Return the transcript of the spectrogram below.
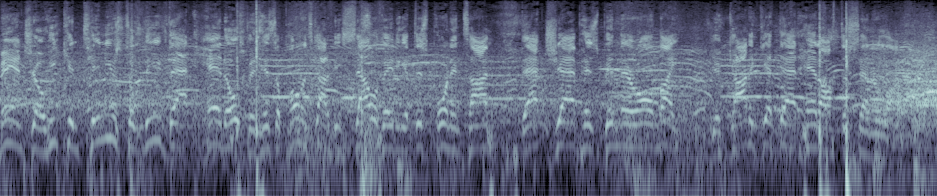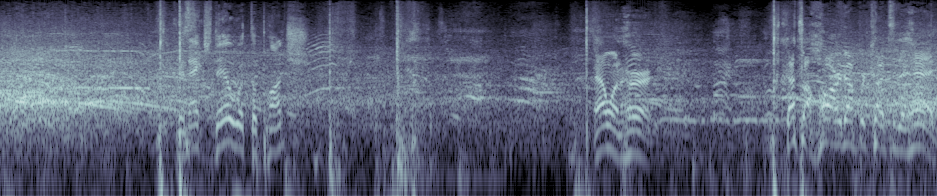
Man, Joe, he continues to leave that head open. His opponent's got to be salivating at this point in time. That jab has been there all night. You got to get that head off the center line. Connects there with the punch. That one hurt. That's a hard uppercut to the head.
